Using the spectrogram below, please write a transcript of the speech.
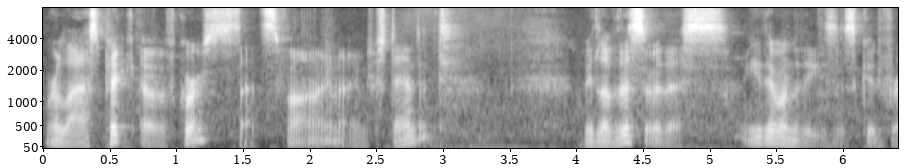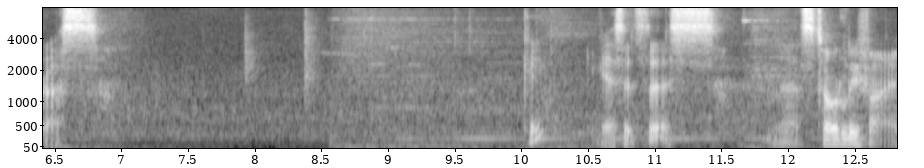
We're last pick, oh, of course. That's fine. I understand it. We love this or this. Either one of these is good for us. Okay, I guess it's this. That's totally fine.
